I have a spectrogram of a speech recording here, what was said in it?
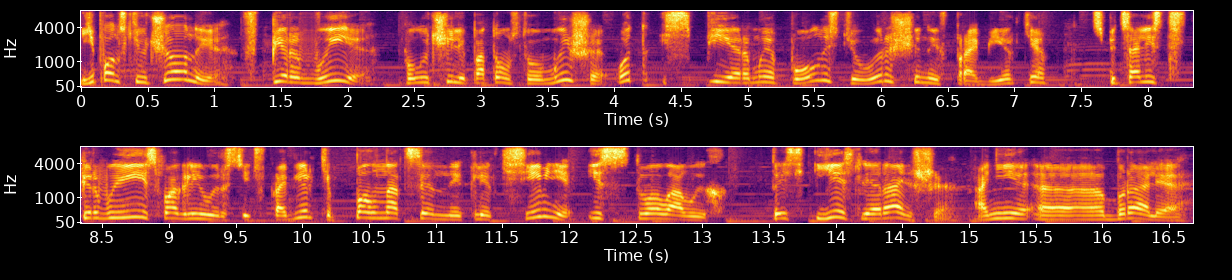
Японские ученые впервые получили потомство мыши от спермы, полностью выращенной в пробирке. Специалисты впервые смогли вырастить в пробирке полноценные клетки семени из стволовых. То есть, если раньше они э, брали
